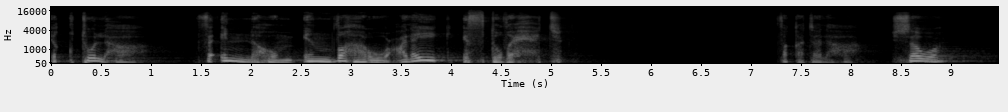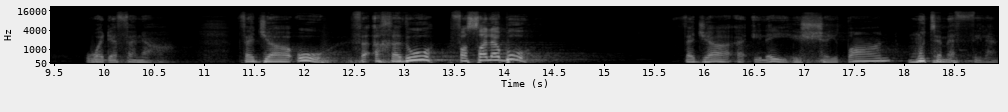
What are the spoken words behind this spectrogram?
اقتلها فإنهم إن ظهروا عليك افتضحت. فقتلها. سوى؟ ودفنها. فجاءوه فأخذوه فصلبوه. فجاء إليه الشيطان متمثلا.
